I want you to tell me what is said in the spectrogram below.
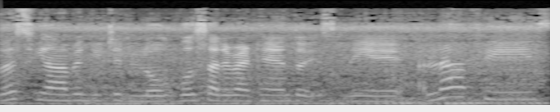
बस यहाँ पे नीचे लोग बहुत सारे बैठे हैं तो इसलिए अल्लाह हाफिज़।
